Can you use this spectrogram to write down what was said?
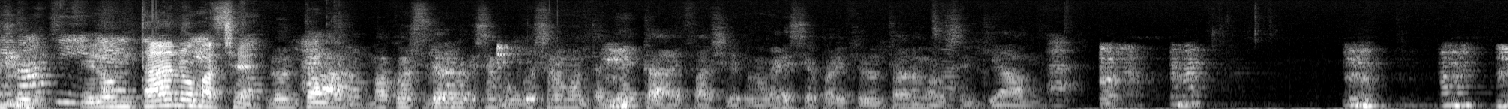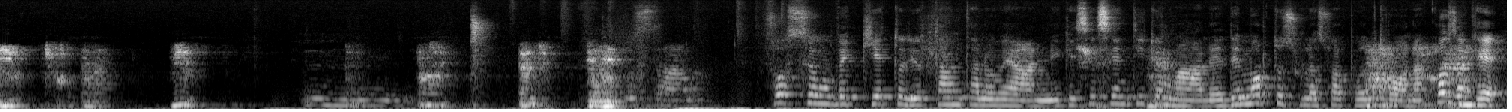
sente. arrivati. È lontano, ma c'è. Lontano, ma considerando che siamo comunque su una montagnetta è facile che magari sia parecchio lontano ma lo sentiamo. Eh. Mm, è un po' strano. Fosse un vecchietto di 89 anni che si è sentito male ed è morto sulla sua poltrona, cosa che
